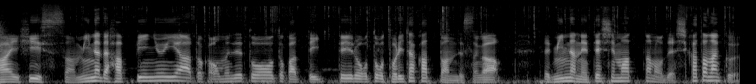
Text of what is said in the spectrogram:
はいヒースさん。みんなでハッピーニューイヤーとかおめでとうとかって言っている音を取りたかったんですがみんな寝てしまったので仕方なく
